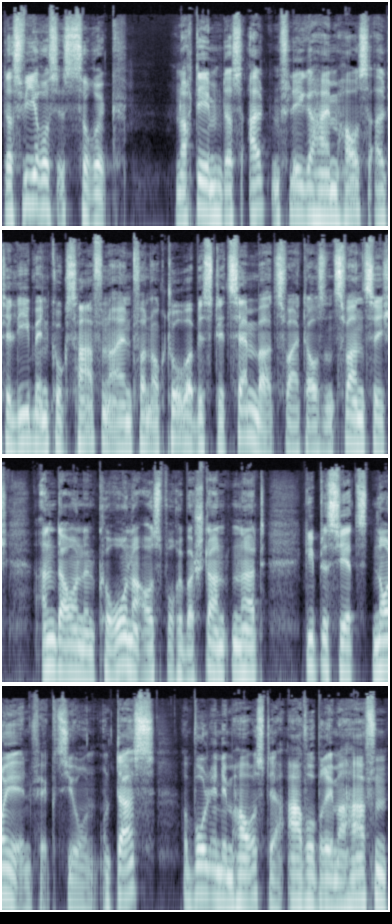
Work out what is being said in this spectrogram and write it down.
Das Virus ist zurück. Nachdem das Altenpflegeheim Haus Alte Liebe in Cuxhaven einen von Oktober bis Dezember 2020 andauernden Corona-Ausbruch überstanden hat, gibt es jetzt neue Infektionen. Und das, obwohl in dem Haus der AWO Bremerhaven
